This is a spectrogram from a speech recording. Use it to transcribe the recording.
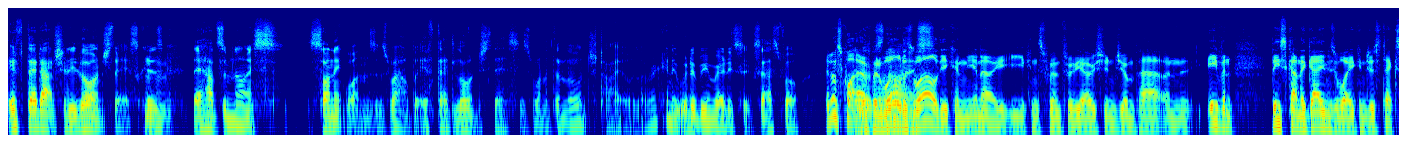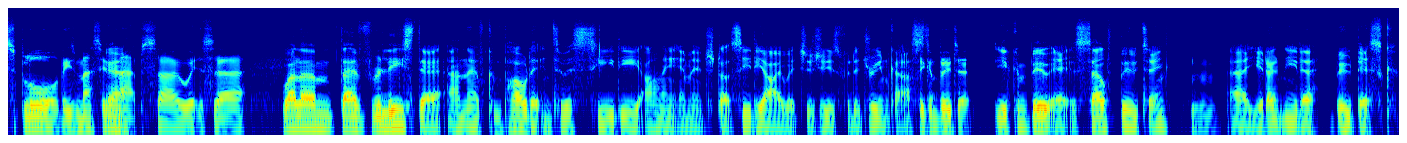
if they'd actually launched this, because mm. they had some nice Sonic ones as well, but if they'd launched this as one of the launch titles, I reckon it would have been really successful. It looks quite it open looks world nice. as well. You can, you know, you can swim through the ocean, jump out, and even these kind of games where you can just explore these massive yeah. maps. So it's. Uh, Well, um, they've released it and they've compiled it into a CDI image. .cdi, which is used for the Dreamcast. So you can boot it. You can boot it. It's self-booting. Mm-hmm. Uh, you don't need a boot disk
